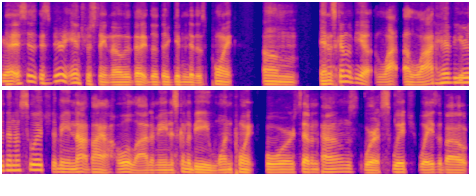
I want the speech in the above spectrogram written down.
Yeah, it's it's very interesting though that they, that they're getting to this point. Um, and it's going to be a lot a lot heavier than a Switch. I mean, not by a whole lot. I mean, it's going to be 1.47 pounds, where a Switch weighs about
